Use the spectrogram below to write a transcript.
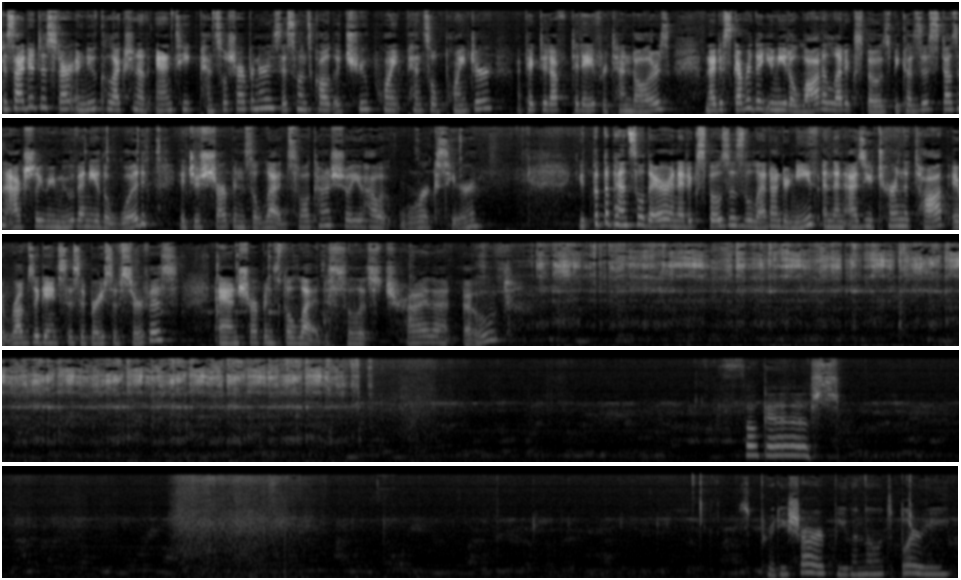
decided to start a new collection of antique pencil sharpeners. This one's called a Tru-Point Pencil Pointer. I picked it up today for $10 and I discovered that you need a lot of lead exposed because this doesn't actually remove any of the wood, it just sharpens the lead. So I'll kind of show you how it works here. You put the pencil there and it exposes the lead underneath and then as you turn the top it rubs against this abrasive surface and sharpens the lead. So let's try that out. Focus. It's pretty sharp even though it's blurry.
